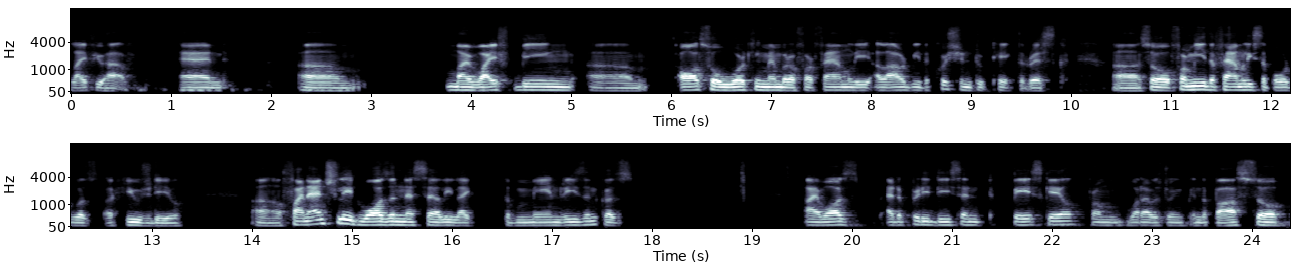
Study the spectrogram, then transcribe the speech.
life you have, and um, my wife being um, also a working member of our family allowed me the cushion to take the risk uh, so for me, the family support was a huge deal. Uh, financially, it wasn't necessarily like the main reason because I was at a pretty decent pay scale from what I was doing in the past. So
